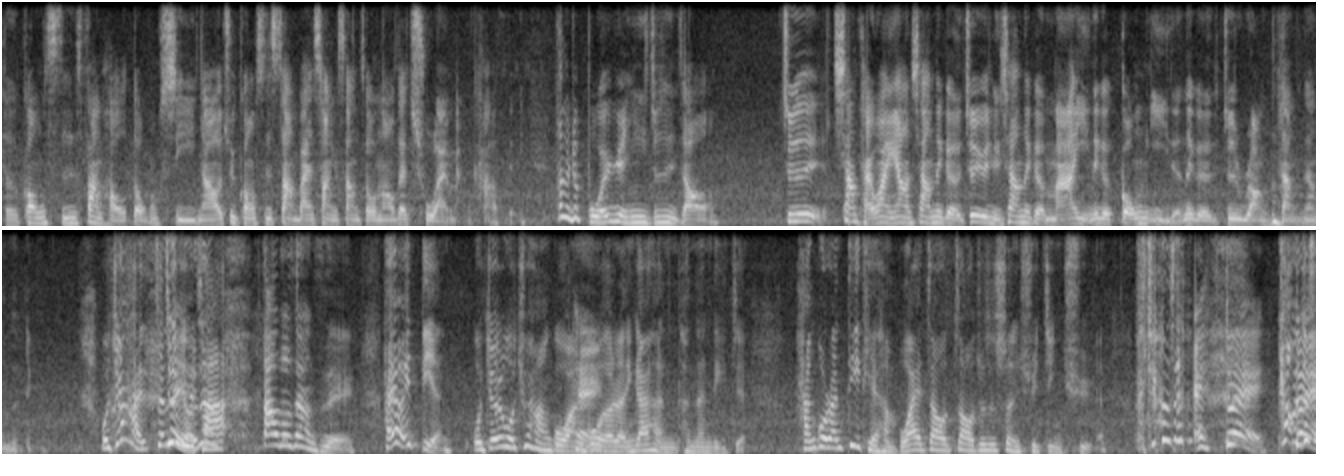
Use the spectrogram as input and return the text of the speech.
呃公司放好东西，然后去公司上班上一上周，然后再出来买咖啡。他们就不会愿意，就是你知道。就是像台湾一样，像那个就有点像那个蚂蚁那个工蚁的那个就是 round down 这样子的。我觉得还真的有差，大家都这样子哎、欸。还有一点，我觉得如果去韩国玩过的人应该很很能理解，韩国人地铁很不爱照照就是顺序进去、欸，就是哎、欸，对，他们就是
